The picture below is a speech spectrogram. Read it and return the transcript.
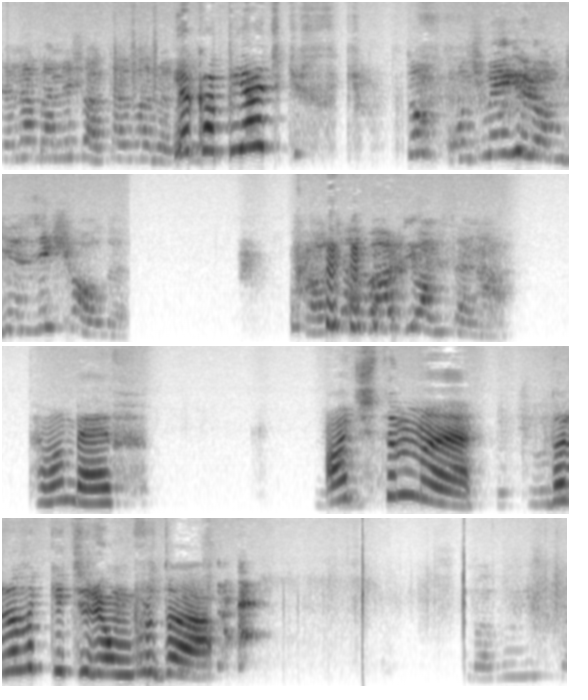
Sana bende şalter var. Ya kapıyı aç. Tamam açmaya geliyorum gerizekalı. Şalter var diyorum sana. Tamam be. Açtın mı? Açıyorum. Daralık geçiriyorum burada. Bak bu işte.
